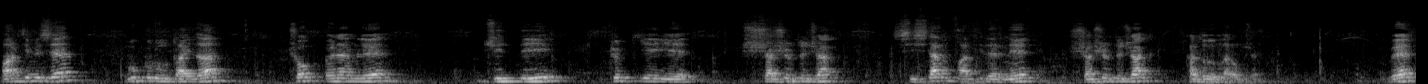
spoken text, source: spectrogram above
Partimize bu kurultayda çok önemli, ciddi, Türkiye'yi şaşırtacak, sistem partilerini şaşırtacak katılımlar olacak. Ve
